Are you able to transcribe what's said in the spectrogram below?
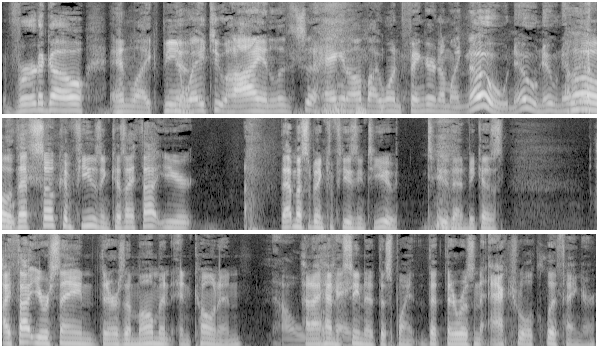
vertigo and like being Yeah. way too high and so hanging on by one finger. And I'm like, "No, no, no, no, oh, no." that's so confusing because I thought you're. That must have been confusing to you too, then, because I thought you were saying there's a moment in Conan, No, and I hadn't seen it at this point that there was an actual cliffhanger.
